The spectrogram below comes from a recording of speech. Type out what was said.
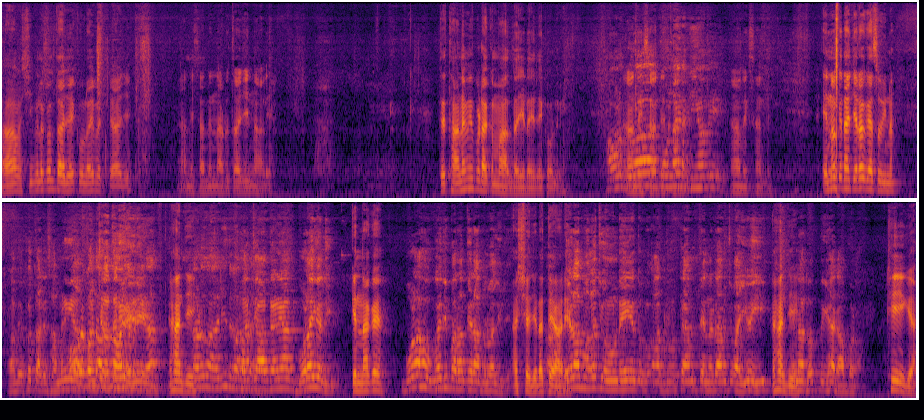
ਆ ਵੱਛੀ ਬਿਲਕੁਲ ਤਾਜ਼ਾ ਕੋਲਾ ਹੀ ਬੱਚਾ ਅਜੇ ਆ ਦੇ ਸਾਡੇ ਨਾੜੂ ਤਾਜ਼ੇ ਨਾਲ ਆ। ਤੇ ਥਾਣੇ ਵੀ ਬੜਾ ਕਮਾਲ ਦਾ ਜਿਹੜਾ ਇਹਦੇ ਕੋਲ ਵੀ। ਆਹ ਦੇਖ ਪੂਰਾ ਸਕਦੇ ਕੋਨਾ ਹੀ ਹਾਂ। ਰੱਖੀਆਂ ਵੀ ਆ ਦੇਖ ਸਕਦੇ। ਇਹਨੂੰ ਕਿੰਨਾ ਚਿਰ ਹੋ ਗਿਆ ਸੂਈ ਨੂੰ? ਆ ਵੇਖੋ ਤੁਹਾਡੇ ਸਾਹਮਣੇ ਹੀ ਆ ਪੰਜ ਚਾਰ ਦਿਨ ਨਾਲ ਹੋਏ ਨੇ। ਹਾਂਜੀ। ਨਾੜੂ ਨਾਲ ਜੀ ਦੁਕਾਨ ਪੰਜ ਚਾਰ ਦਿਨ ਆ ਬੋਲਾ ਹੀ ਹਲੀ ਕਿੰਨਾ ਕੁ? ਬੋਲਾ ਹੋਊਗਾ ਜੀ 12 13 ਕਿਲੋ ਹਲੀ ਦੇ ਅੱਛਾ ਜਿਹੜਾ ਤਿਆਰ ਆ ਜਿਹੜਾ ਮਤਲਬ ਚੋਣ ਦੇ ਦੋ ਆ ਦੋ ਟਾਈਮ ਤਿੰਨ ਟਾਈਮ ਚਵਾਈ ਹੋਈ ਹਾਂਜੀ। ਇਹਨਾਂ ਦੁੱਧ ਵੀ ਹੈਗਾ ਬੜਾ। ਠੀਕ ਆ।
